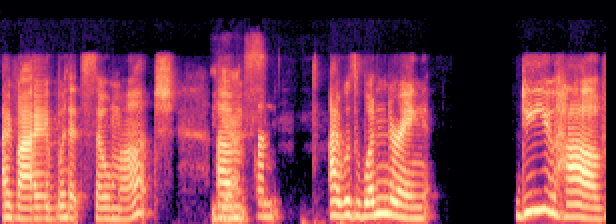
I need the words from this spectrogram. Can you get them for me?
i vibe with it so much um, yes. and i was wondering do you have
